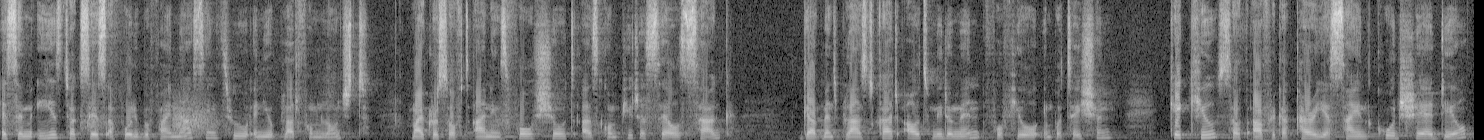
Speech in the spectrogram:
SMEs to access affordable financing through a new platform launched. Microsoft earnings fall short as computer sales sag. Government plans to cut out middlemen for fuel importation. KQ, South Africa carrier signed code share deal.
